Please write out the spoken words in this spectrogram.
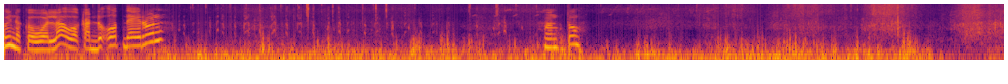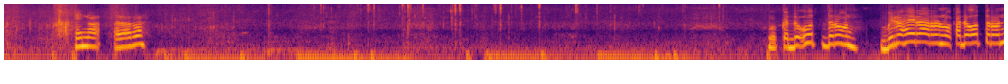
Uy, nakawala. Wakaduot dayron. Anto. Ay na, alara. Wakaduot daron. Birahe raron wakaduot ron.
